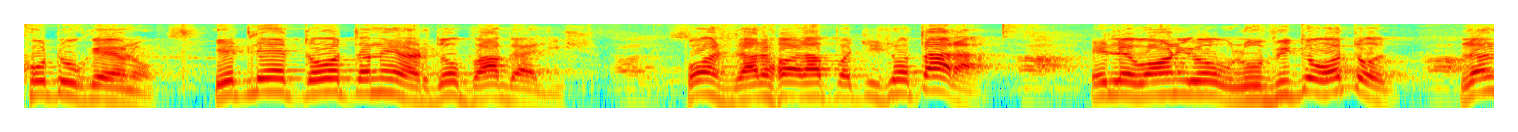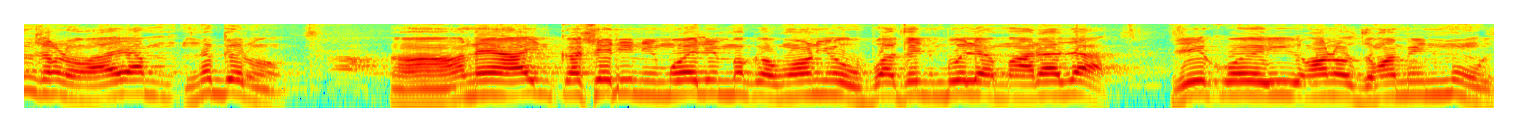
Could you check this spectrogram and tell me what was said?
ખોટું કે એનો એટલે તો તને અડધો ભાગ આલીશ. પાંચ હજારવાળા પચીસો તારા. એટલે વાણિયો લોભી તો હતો જ. લણસણો આયા નગરમાં. અને આઈને કચેરીની મોયલીમાં કે વાણીઓ ઊભા થઈને બોલ્યા મહારાજા જે કોઈ આનો જામીન હું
